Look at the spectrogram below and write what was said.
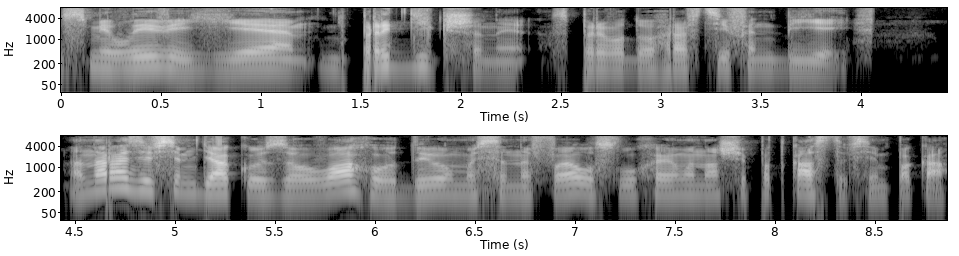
сміливі є предікшени з приводу гравців NBA. А наразі всім дякую за увагу. Дивимося НФЛ, слухаємо наші подкасти. Всім пока.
